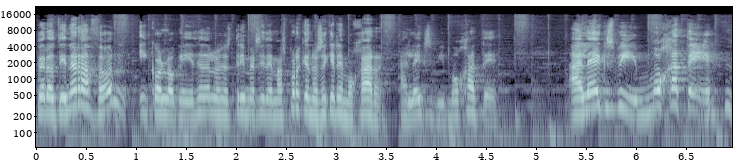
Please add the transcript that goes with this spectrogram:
Pero, tiene razón. Y con lo que dice de los streamers y demás, porque no se quiere mojar. Alexby, mójate. Alexby, mójate.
